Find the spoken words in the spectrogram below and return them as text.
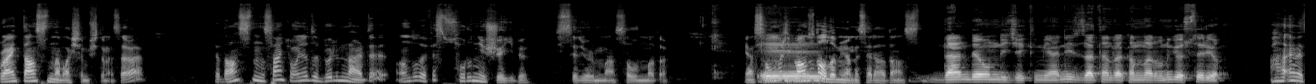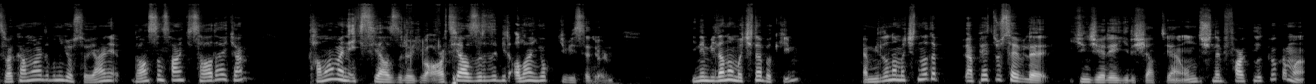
Bryant Dunstan'la başlamıştı mesela. Ya Dunstan'ın sanki oynadığı bölümlerde Anadolu Efes sorun yaşıyor gibi hissediyorum ben savunmada. Yani savunma ee, ribandı da alamıyor mesela Dunstan. Ben de onu diyecektim yani. Zaten rakamlar bunu gösteriyor. Ha, evet rakamlar da bunu gösteriyor. Yani Dunstan sanki sahadayken tamamen eksi yazdırıyor gibi. Artı yazdırdığı bir alan yok gibi hissediyorum. Yine Milano maçına bakayım. Ya Milano maçında da ya Petrusev'le ikinci yarıya giriş yaptı. Yani onun dışında bir farklılık yok ama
